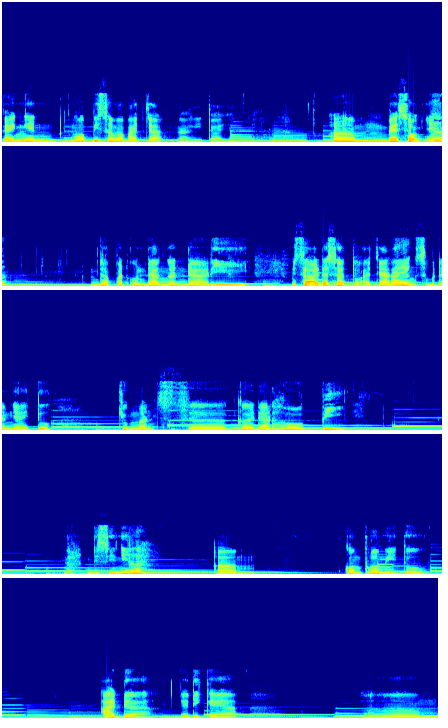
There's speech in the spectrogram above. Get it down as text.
pengen ngopi sama pacar. Nah gitu aja. Um, besoknya dapat undangan dari misal ada satu acara yang sebenarnya itu cuman sekedar hobi. Nah di sinilah um, kompromi itu ada. Jadi kayak um,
